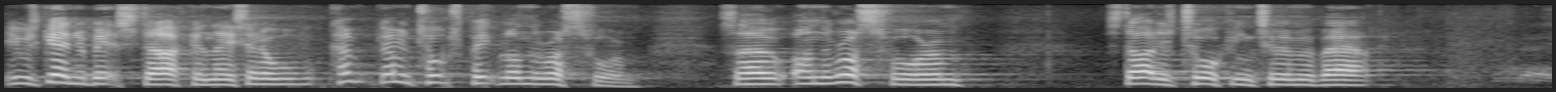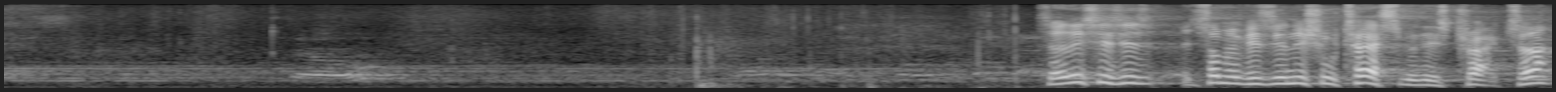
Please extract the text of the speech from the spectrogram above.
He was getting a bit stuck, and they said, oh, well, come, go and talk to people on the ROS forum. So on the ROS forum, started talking to him about So this is his, some of his initial tests with his tractor.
